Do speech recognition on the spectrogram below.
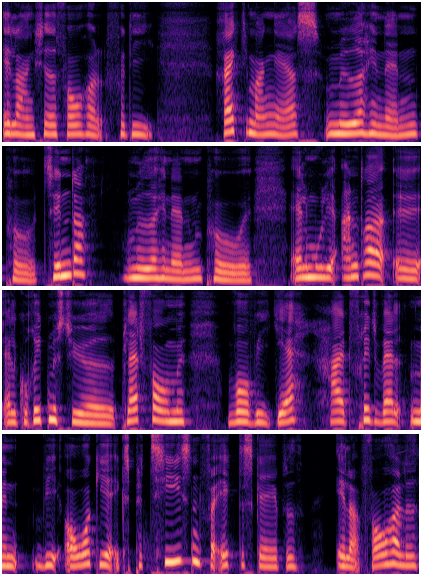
eller arrangerede forhold, fordi rigtig mange af os møder hinanden på Tinder, møder hinanden på øh, alle mulige andre øh, algoritmestyrede platforme, hvor vi ja har et frit valg, men vi overgiver ekspertisen for ægteskabet eller forholdet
